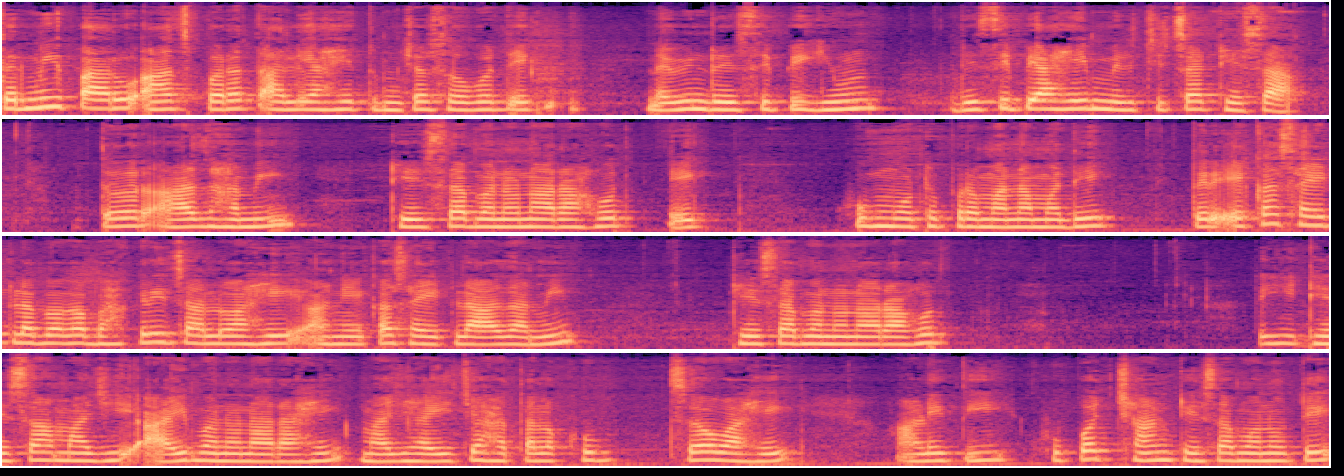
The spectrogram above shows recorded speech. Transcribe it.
तर मी पारू आज परत आली आहे तुमच्यासोबत एक नवीन रेसिपी घेऊन. रेसिपी आहे मिरचीचा ठेसा. तर आज आम्ही ठेसा बनवणार आहोत एक खूप मोठ्या प्रमाणामध्ये. तर एका साईडला बघा भाकरी चालू आहे आणि एका साईडला आज आम्ही ठेसा बनवणार आहोत. तर ही ठेसा माझी आई बनवणार आहे. माझ्या आईच्या हाताला खूप चव आहे आणि ती खूपच छान ठेसा बनवते.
